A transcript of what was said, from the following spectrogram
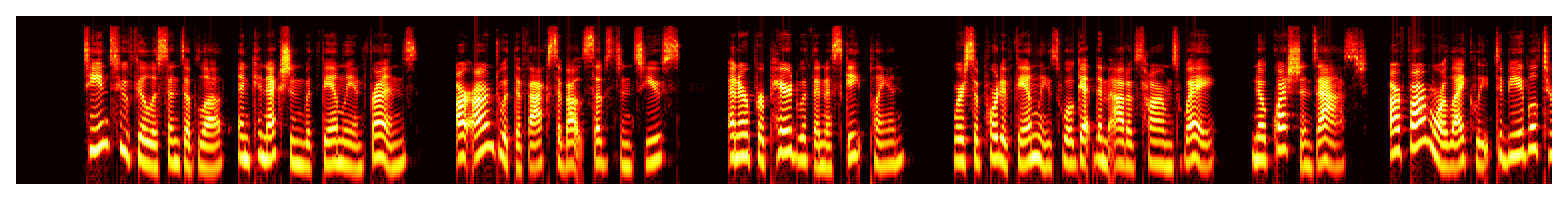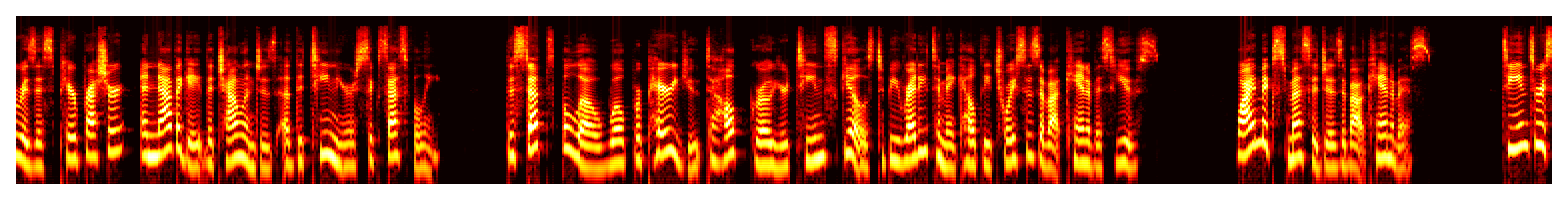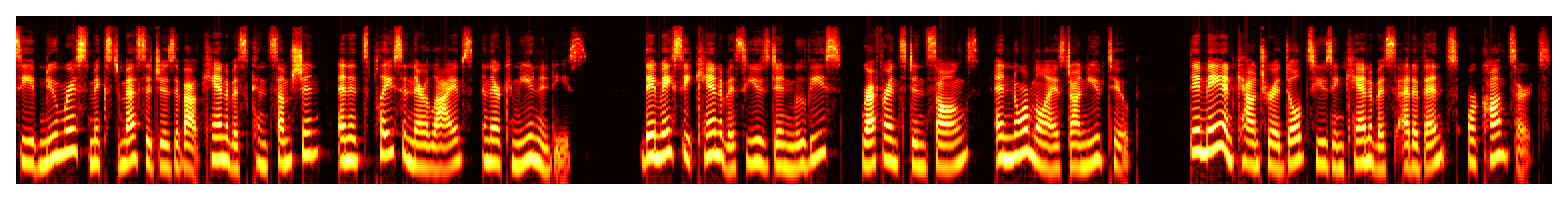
Teens who feel a sense of love and connection with family and friends are armed with the facts about substance use and are prepared with an escape plan, where supportive families will get them out of harm's way no questions asked, are far more likely to be able to resist peer pressure and navigate the challenges of the teen years successfully. The steps below will prepare you to help grow your teen skills to be ready to make healthy choices about cannabis use. Why mixed messages about cannabis? Teens receive numerous mixed messages about cannabis consumption and its place in their lives and their communities. They may see cannabis used in movies, referenced in songs, and normalized on YouTube. They may encounter adults using cannabis at events or concerts.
